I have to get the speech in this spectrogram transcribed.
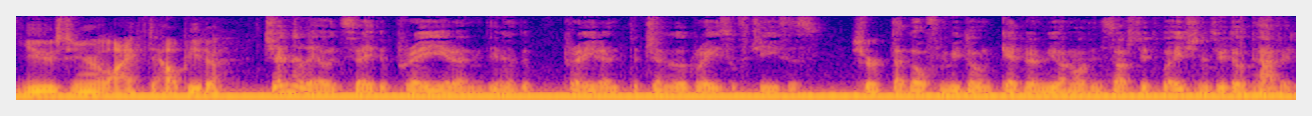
used in your life to help you to? Generally, I would say the prayer and you know the prayer and the general grace of Jesus. Sure. That often we don't get when we are not in such situations. We don't have it.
